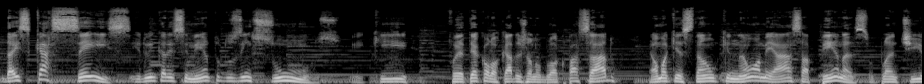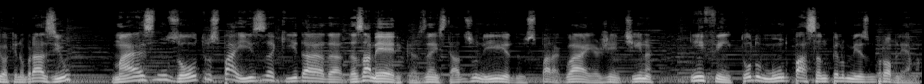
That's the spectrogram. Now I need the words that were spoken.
da escassez e do encarecimento dos insumos, e que foi até colocado já no bloco passado, é uma questão que não ameaça apenas o plantio aqui no Brasil, mas nos outros países aqui da, da, das Américas, né? Estados Unidos, Paraguai, Argentina, enfim, todo mundo passando pelo mesmo problema.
